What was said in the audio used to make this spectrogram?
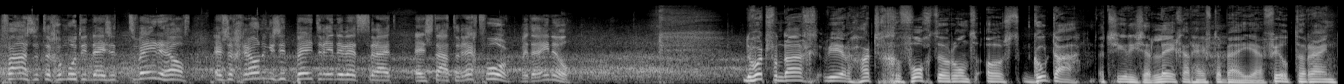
fase tegemoet in deze tweede helft. FC Groningen zit beter in de wedstrijd en staat terecht voor met 1-0. Er wordt vandaag weer hard gevochten rond Oost-Ghouta. Het Syrische leger heeft daarbij eh, veel terrein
